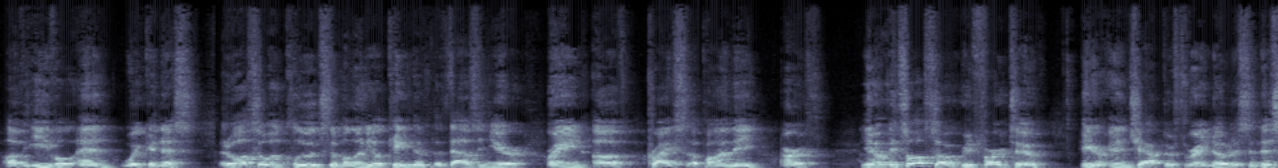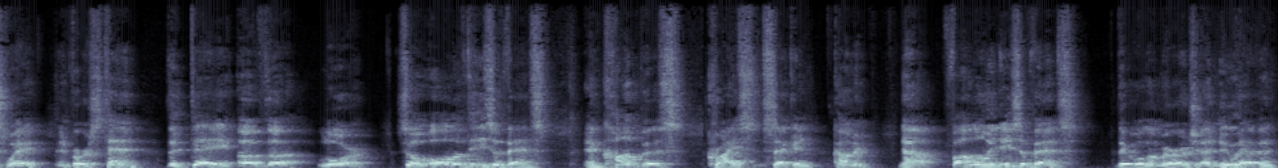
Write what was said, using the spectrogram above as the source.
of evil and wickedness. It also includes the millennial kingdom, the thousand year reign of Christ upon the earth. You know, it's also referred to here in chapter 3. Notice in this way, in verse 10, the day of the Lord. So all of these events encompass Christ's second coming. Now, following these events, there will emerge a new heaven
